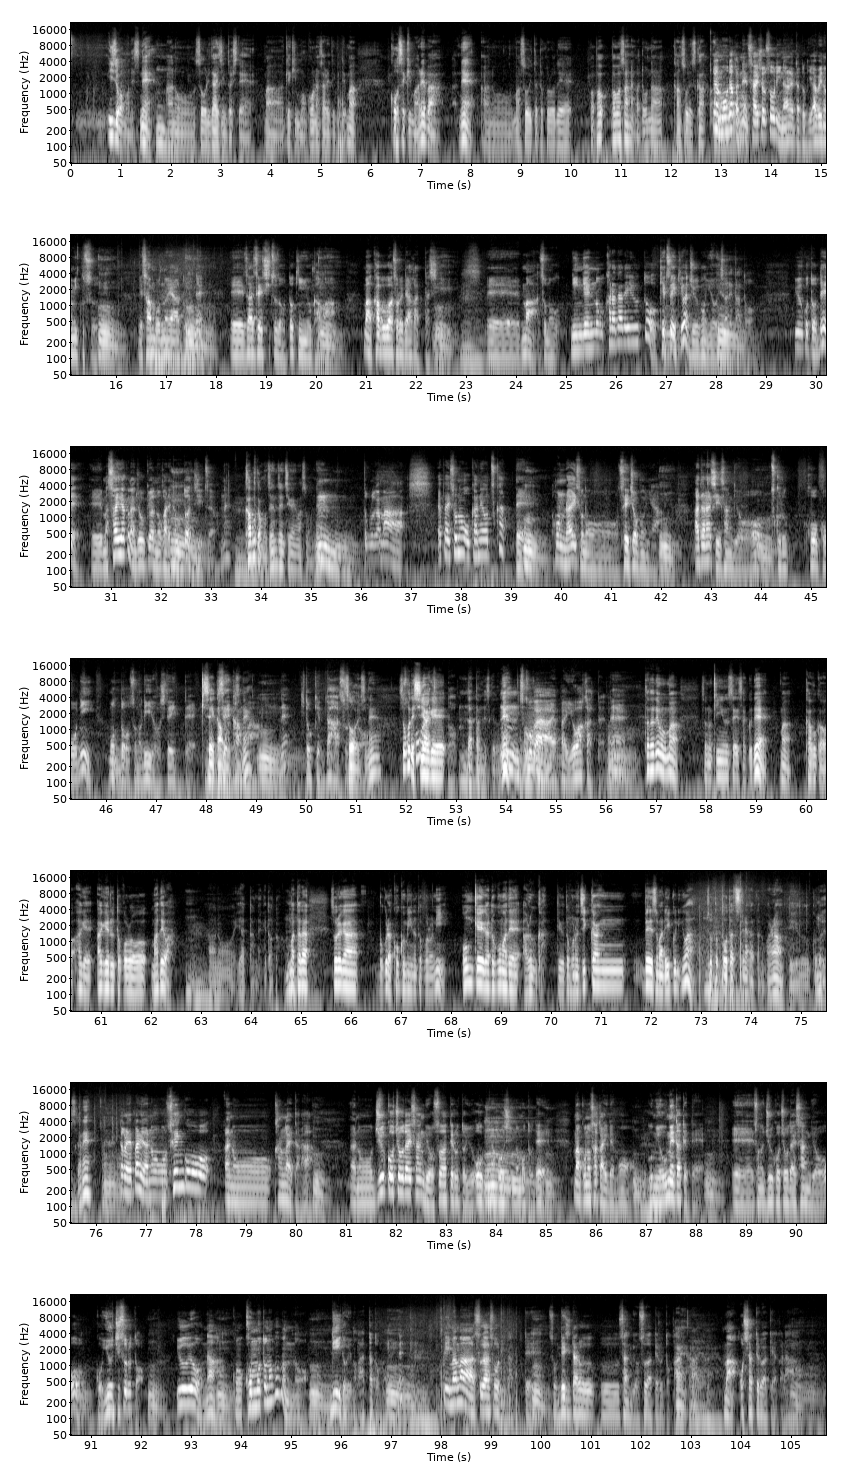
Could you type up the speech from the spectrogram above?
以上もですね、あの総理大臣として、まあ、激務をこなされてきて、まあ、功績もあれば、ねあのまあ、そういったところで、馬場さんなんかどんな感想ですか？いやもうだからね最初総理になられた時アベノミクス、うん。え3本の矢というね、えー財政出動と金融緩和、まあ、株はそれで上がったし、えーまあ、その人間の体でいうと血液は十分用意されたということで、えーまあ、最悪な状況は逃れたことは事実やわね。株価も全然違いますもんね。うん。ところがまあやっぱりそのお金を使って、うん。本来その成長分野、うん。新しい産業を作る方向にもっとそのリードをしていって、規制緩和ね。緩和うん。ね既得権打破すると。そうですね。そこで仕上げだったんですけどね、うん、そこがやっぱり弱かったよね、ただでもまあその金融政策で、まあ、株価を上げ上げるところまでは、あのやったんだけどと、まあ、ただそれが僕ら国民のところに恩恵がどこまであるんかっていうところの実感ベースまで行くにはちょっと到達してなかったのかなっていうことですかね。うん。だからやっぱりあの戦後をあの考えたら、あの重工長大産業を育てるという大きな方針のもとで、まあ、この堺でも海を埋め立てて、えーその重工長大産業をこう誘致するというような、この根元の部分のリードいうのがあったと思うんだよね。で今まあ菅総理になって、そのデジタルう産業を育てるとか、まあ、おっしゃってるわけやから、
